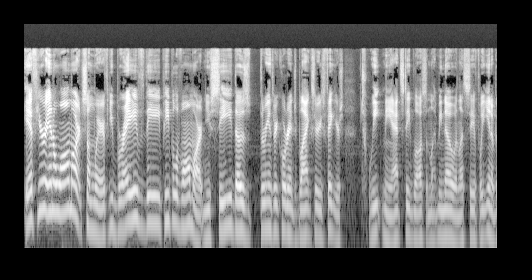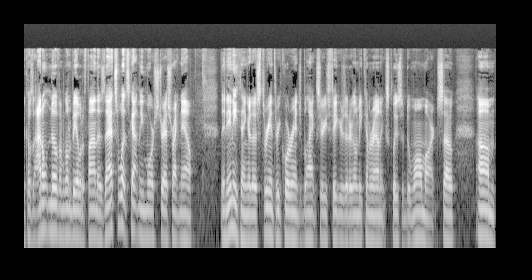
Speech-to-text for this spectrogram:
If you're in a Walmart somewhere, if you brave the people of Walmart and you see those three and three quarter inch Black Series figures, tweet me at Steve Gloss and let me know, and let's see if we, you know, because I don't know if I'm going to be able to find those. That's what's got me more stressed right now than anything are those three and three quarter inch Black Series figures that are going to be coming around exclusive to Walmart. So, um,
